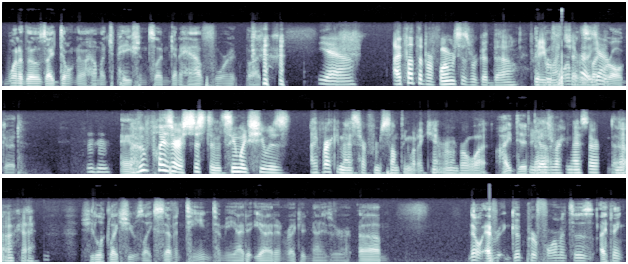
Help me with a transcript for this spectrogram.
one of those. I don't know how much patience I'm going to have for it, but yeah I thought the performances were good though. the Pretty much performances everybody. Yeah. were all good. hmm And Who plays her assistant? It seemed like she was. I recognized her from something, but I can't remember what. I did Do you not. guys recognize her? No. Okay. She looked like she was like 17 to me. I did, yeah, I didn't recognize her. Um, no, every good performances. I think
